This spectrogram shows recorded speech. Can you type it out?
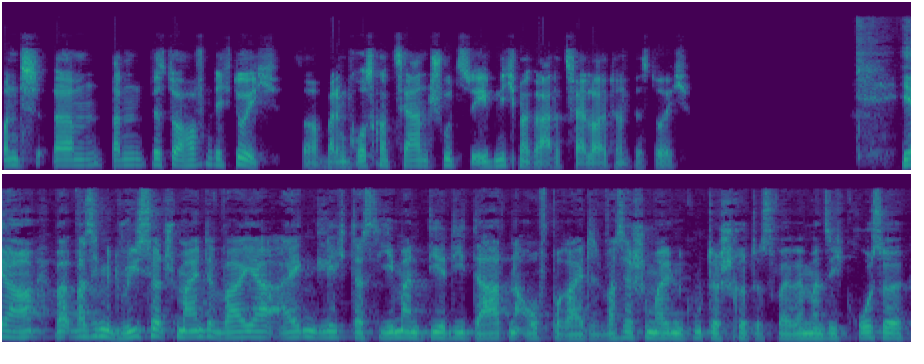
und ähm, dann bist du hoffentlich durch. So, bei einem Großkonzern schulst du eben nicht mal gerade zwei Leute und bist durch. Ja, was ich mit Research meinte, war ja eigentlich, dass jemand dir die Daten aufbereitet, was ja schon mal ein guter Schritt ist, weil wenn man sich große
